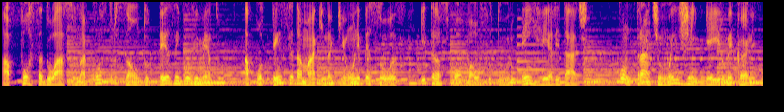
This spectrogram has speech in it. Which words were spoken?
A força do aço na construção do desenvolvimento. A potência da máquina que une pessoas e transforma o futuro em realidade. Contrate um engenheiro mecânico.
